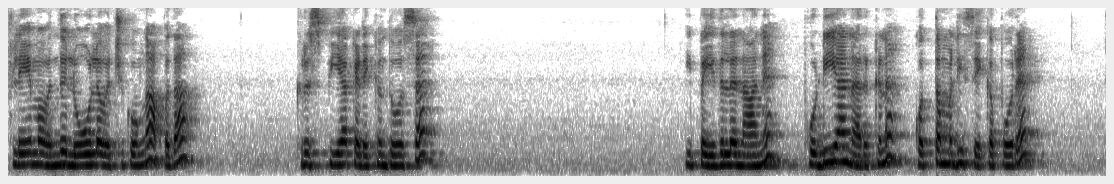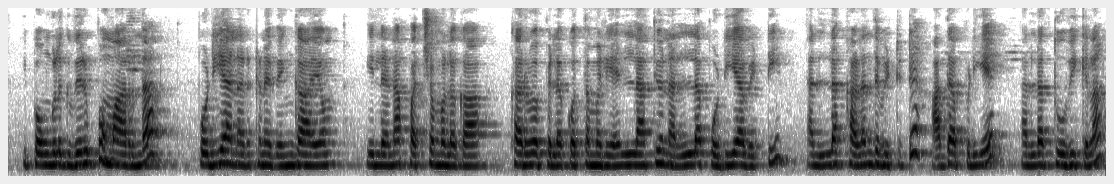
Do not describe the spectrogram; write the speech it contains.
ஃப்ளேமை வந்து லோவில் வச்சுக்கோங்க அப்போ தான் கிறிஸ்பியாக கிடைக்கும் தோசை. இப்போ இதில் நான் பொடியாக நறுக்கின கொத்தமல்லி சேர்க்க போகிறேன் இப்போ உங்களுக்கு விருப்பமாக இருந்தால் பொடியாக நறுக்கின வெங்காயம் இல்லைன்னா பச்சை மிளகா கருவேப்பிலை கொத்தமல்லி எல்லாத்தையும் நல்லா பொடியாக வெட்டி நல்லா கலந்து விட்டுட்டு அதை அப்படியே நல்லா தூவிக்கலாம்.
